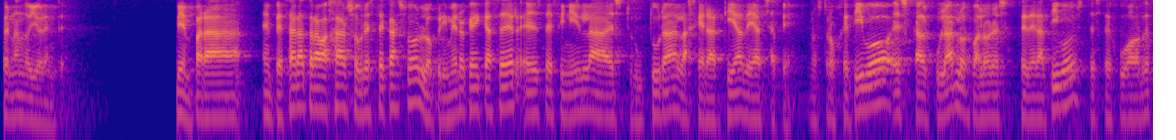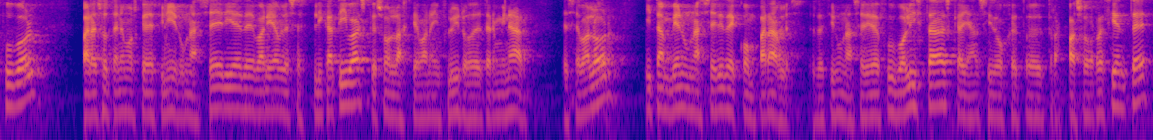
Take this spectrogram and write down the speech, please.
Fernando Llorente. Bien, para empezar a trabajar sobre este caso, lo primero que hay que hacer es definir la estructura, la jerarquía de HP. Nuestro objetivo es calcular los valores federativos de este jugador de fútbol. Para eso tenemos que definir una serie de variables explicativas que son las que van a influir o determinar ese valor y también una serie de comparables, es decir, una serie de futbolistas que hayan sido objeto de traspaso reciente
